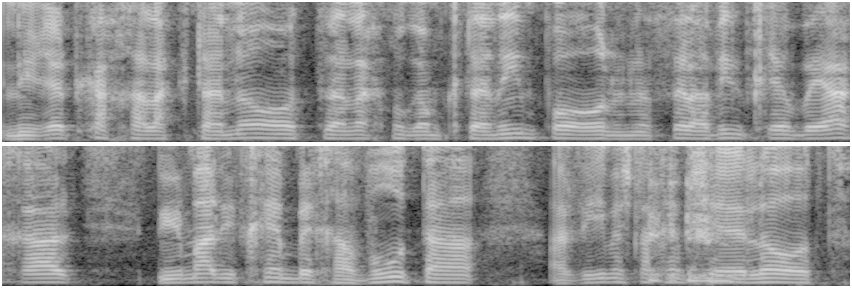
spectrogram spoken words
נראית ככה לקטנות, אנחנו גם קטנים פה, ננסה להבין איתכם ביחד, נלמד איתכם בחברותה, אז אם יש לכם שאלות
